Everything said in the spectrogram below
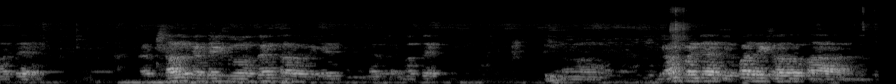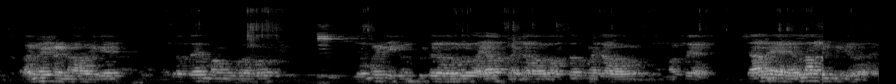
ಮತ್ತೆ ತಾಲೂಕು ಅಧ್ಯಕ್ಷರು ಹುಸೇನ್ ಸರ್ ಅವರಿಗೆ, ಮತ್ತೆ ಗ್ರಾಮ ಪಂಚಾಯತ್ ಉಪಾಧ್ಯಕ್ಷರಾದಂತಹ ರಮೇಶ್ ಅಣ್ಣ ಅವರಿಗೆ ಜೊತೆ ಮಾಮೂಲು ಎಂ ಐ ಟಿ ಕಂಪ್ಯೂಟರ್ ಅವರು, ಅಯಾಸ್ ಪೇಟೆ ಅವರು ಅಫ್ಸರ್ ಪೇಟೆ ಅವರು, ಮತ್ತೆ ಶಾಲೆಯ ಎಲ್ಲ ಬಿಟ್ಟಿದ್ದಾರೆ.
